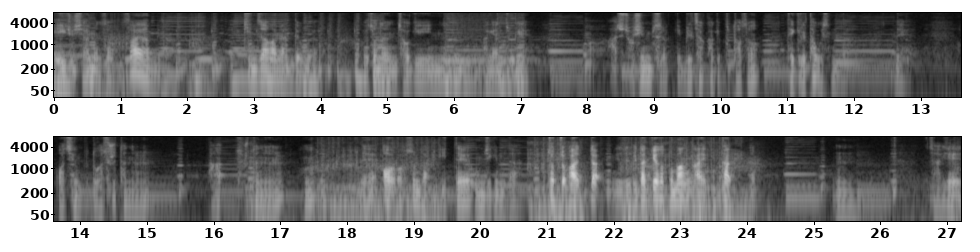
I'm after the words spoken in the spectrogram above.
예의주시하면서 쏴야 합니다. 긴장하면 안 되고요. 그래서 저는 적이 있는 방향 쪽에 어, 아주 조심스럽게 밀착하게 붙어서 대기를 타고 있습니다. 네. 어 지금 누가 수류탄을 방아 수류탄을 응? 네. 어, 어 쏜다. 이때 움직입니다. 저쪽 아 일단, 일단 뛰어서 도망 아이 가 음. 자 이제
